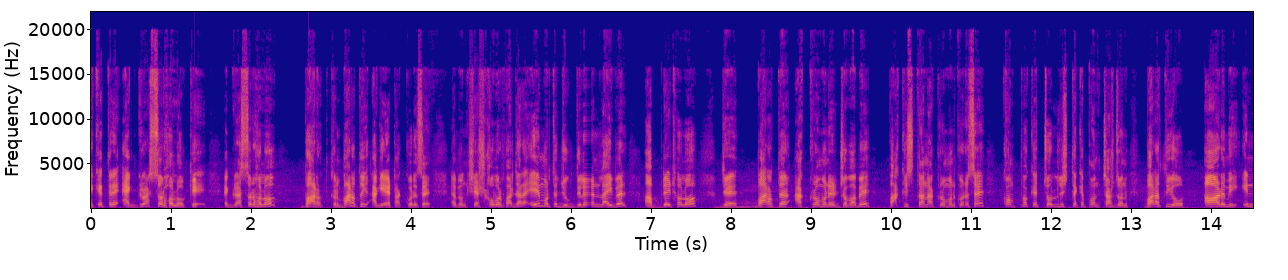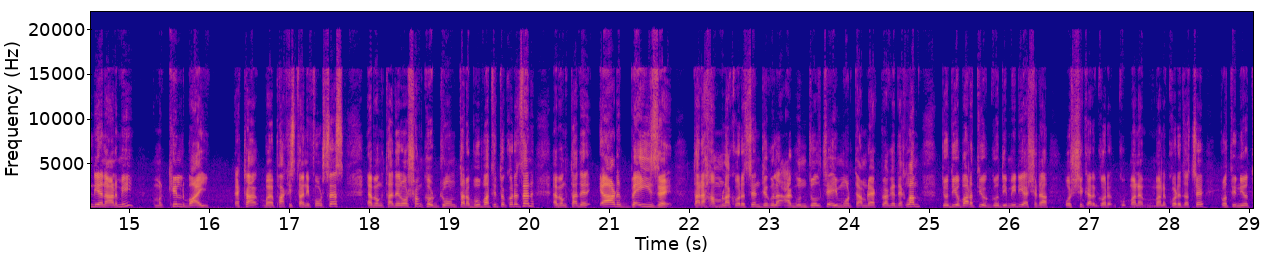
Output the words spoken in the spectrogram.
এক্ষেত্রে অ্যাগ্রাসর হলো কে? অ্যাগ্রাসর হলো ভারত, কারণ ভারতই আগে অ্যাটাক করেছে। এবং শেষ খবর পার যারা এই মুহূর্তে যোগ দিলেন লাইভের আপডেট হলো যে ভারতের আক্রমণের জবাবে পাকিস্তান আক্রমণ করেছে। কমপক্ষে চল্লিশ থেকে পঞ্চাশ জন ভারতীয় army Indian army killed by একটা পাকিস্তানি ফোর্সেস এবং তাদের অসংখ্য ড্রোন তারা ভূপাতিত করেছেন, এবং তাদের এয়ার বেইজে তারা হামলা করেছেন, যেগুলো আগুন জ্বলছে। এই মুহূর্তে আমরা একটু আগে দেখলাম, যদিও ভারতীয় গদি মিডিয়া সেটা অস্বীকার করে মানে মানে করে যাচ্ছে প্রতিনিয়ত।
